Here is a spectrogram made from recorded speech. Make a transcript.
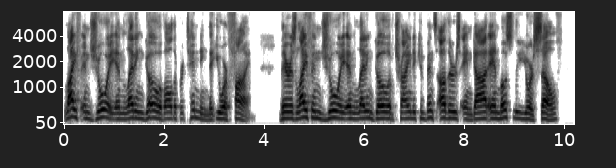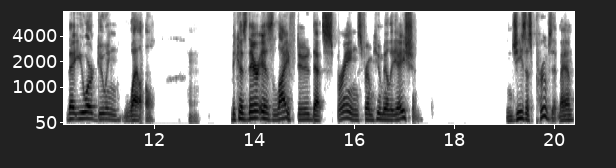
life and joy in letting go of all the pretending that you are fine. There is life and joy in letting go of trying to convince others and God, and mostly yourself, that you are doing well because there is life, dude, that springs from humiliation. And Jesus proves it, man.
